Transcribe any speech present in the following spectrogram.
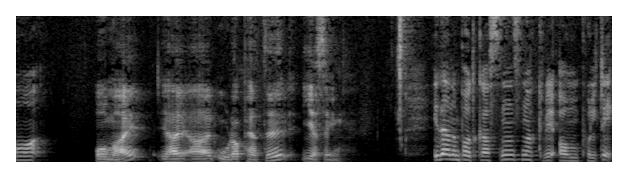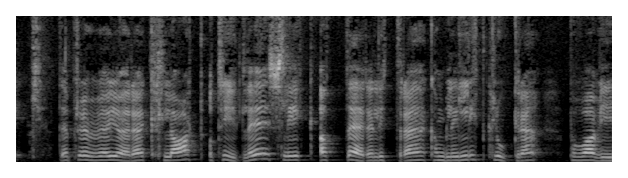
og Og meg. Jeg er Ola Peter Gjessing. i denne podkasten snakker vi om politikk. Det prøver vi å gjøre klart og tydelig, slik at dere lyttere kan bli litt klokere på hva vi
